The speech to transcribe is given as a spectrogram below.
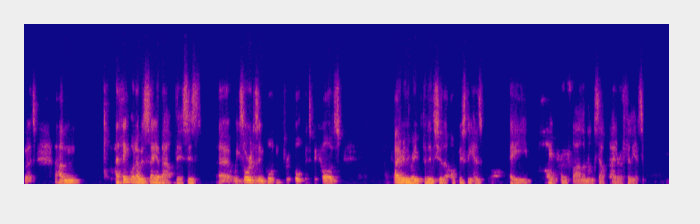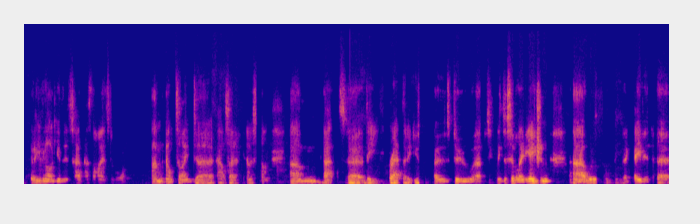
But um, I think what I would say about this is uh, we saw it as important to report this because Al Qaeda in the Arabian Peninsula obviously has got a high profile amongst Al Qaeda affiliates. You could even argue that it has the highest of all. um, outside uh, outside Afghanistan. Um, that uh, the threat that it used to pose to uh, particularly to civil aviation uh, was something that gave it uh,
